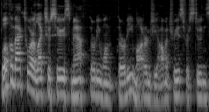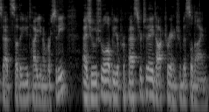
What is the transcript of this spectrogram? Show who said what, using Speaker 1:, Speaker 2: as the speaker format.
Speaker 1: Welcome back to our lecture series, Math 3130, Modern Geometries for students at Southern Utah University. As usual, I'll be your professor today, Dr. Andrew Misseldine.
